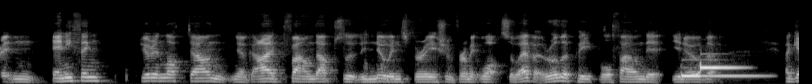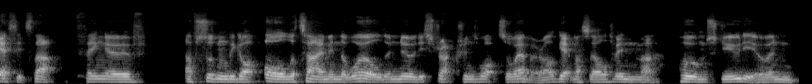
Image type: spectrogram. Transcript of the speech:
written anything during lockdown. You know, I found absolutely no inspiration from it whatsoever. Other people found it, you know, that I guess it's that thing of I've suddenly got all the time in the world and no distractions whatsoever. I'll get myself in my home studio and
